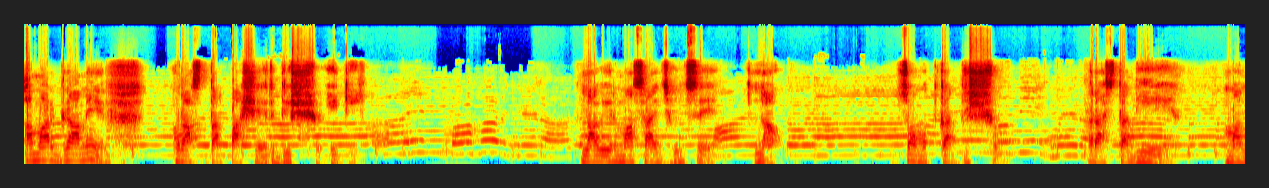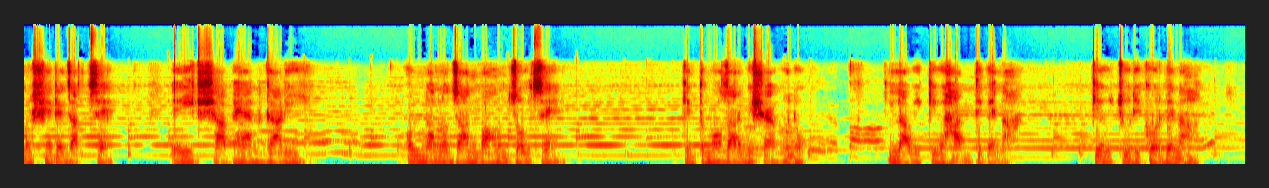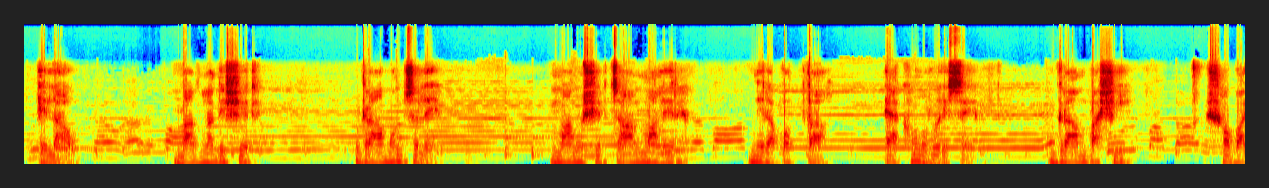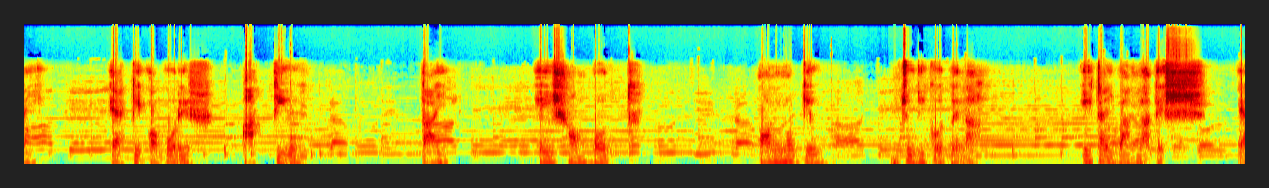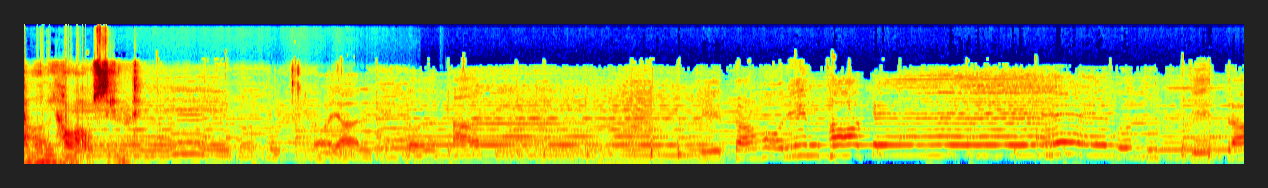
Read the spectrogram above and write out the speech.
আমার গ্রামের রাস্তার পাশের দৃশ্য এটি। লাউয়ের মাথায় ঝুলছে লাউ। চমৎকার দৃশ্য। রাস্তা দিয়ে মানুষ হেঁটে যাচ্ছে, রিক্সা, ভ্যান, গাড়ি, অন্যান্য যানবাহন চলছে। কিন্তু মজার বিষয় হলো, লাউয়ে কেউ হাত দিবে না, কেউ চুরি করবে না এ লাউ। বাংলাদেশের গ্রাম অঞ্চলে মানুষের জানমালের নিরাপত্তা এখনও রয়েছে। গ্রামবাসী সবাই একে অপরের আত্মীয়। তাই এই সম্পদ অন্য কেউ চুরি করবে না। এটাই বাংলাদেশ। এমনই হওয়া উচিত। থাকে central.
